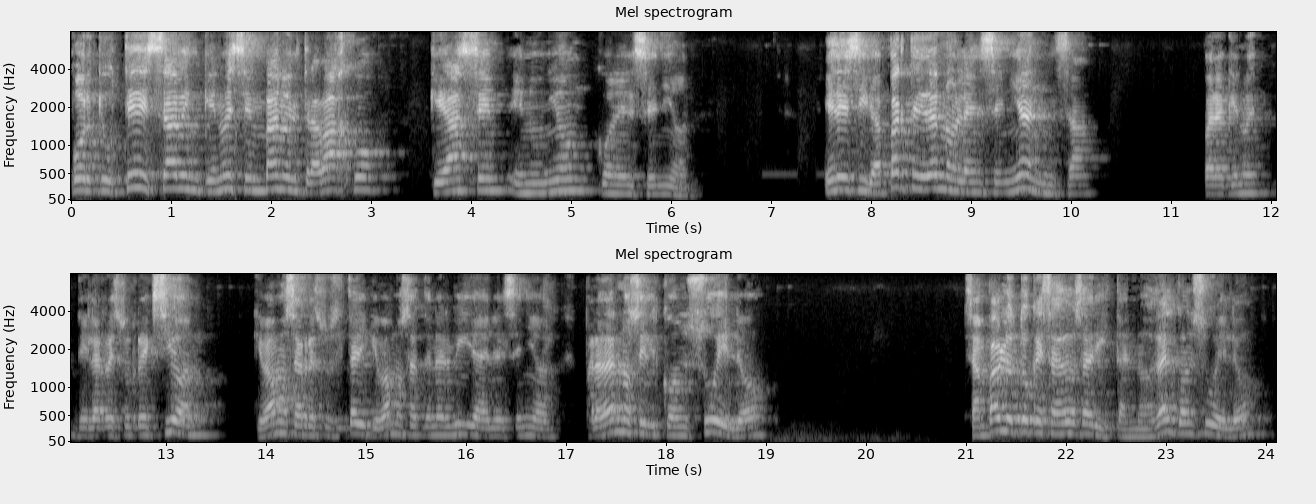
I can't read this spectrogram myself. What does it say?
Porque ustedes saben que no es en vano el trabajo que hacen en unión con el Señor. Es decir, aparte de darnos la enseñanza para que de la resurrección, que vamos a resucitar y que vamos a tener vida en el Señor, para darnos el consuelo, San Pablo toca esas dos aristas, nos da el consuelo,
